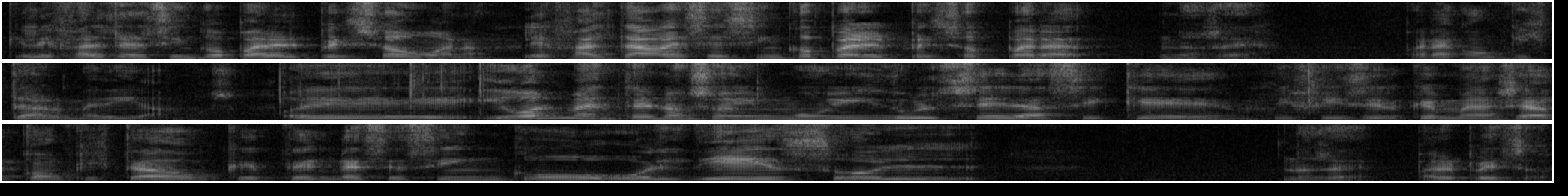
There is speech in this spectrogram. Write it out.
que le falta el 5 para el peso, bueno, le faltaba ese 5 para el peso para, no sé, para conquistarme, digamos. Eh, igualmente no soy muy dulcera, así que difícil que me haya conquistado aunque tenga ese 5 o el 10 o el... No sé, para el peso.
